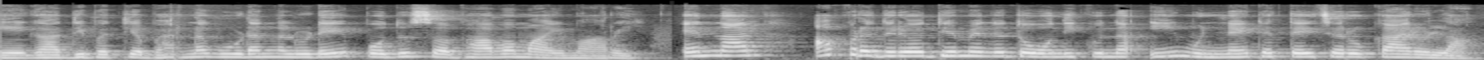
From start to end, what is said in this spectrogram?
ഏകാധിപത്യ ഭരണകൂടങ്ങളുടെ പൊതു സ്വഭാവമായി മാറി. എന്നാൽ അപ്രതിരോധ്യമെന്ന് തോന്നിക്കുന്ന ഈ മുന്നേറ്റത്തെ ചെറുക്കാനുള്ള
